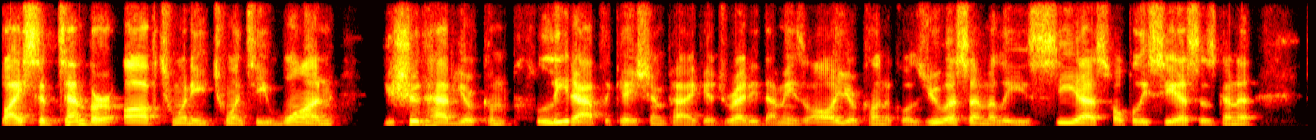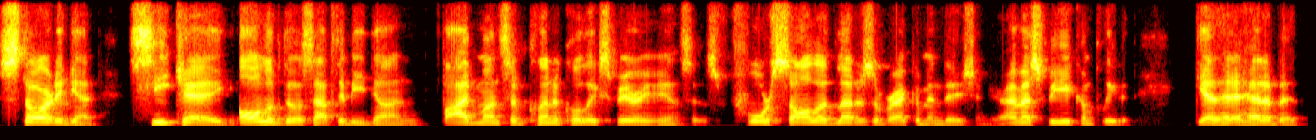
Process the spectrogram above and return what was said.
by September of 2021, you should have your complete application package ready. That means all your clinicals, USMLEs, CS, hopefully CS is going to start again, CK, all of those have to be done. Five months of clinical experiences, four solid letters of recommendation, your MSPE completed. Get ahead of it.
